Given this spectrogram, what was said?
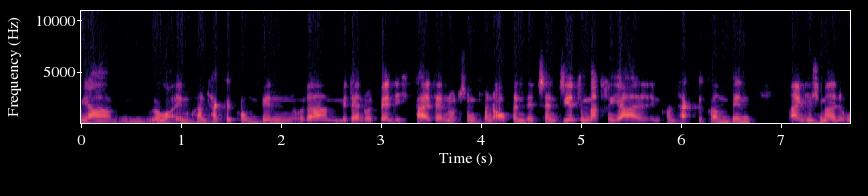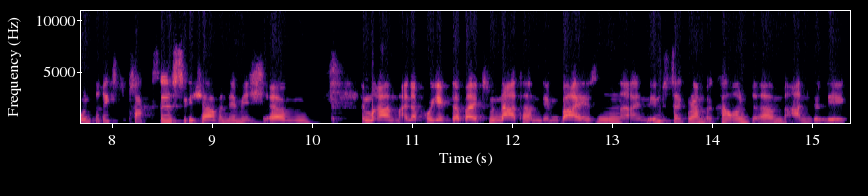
ja in Kontakt gekommen bin oder mit der Notwendigkeit der Nutzung von offen lizenziertem Material in Kontakt gekommen bin, eigentlich meine Unterrichtspraxis. Ich habe nämlich ähm, im Rahmen einer Projektarbeit zu Nathan dem Weisen einen Instagram-Account ähm, angelegt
